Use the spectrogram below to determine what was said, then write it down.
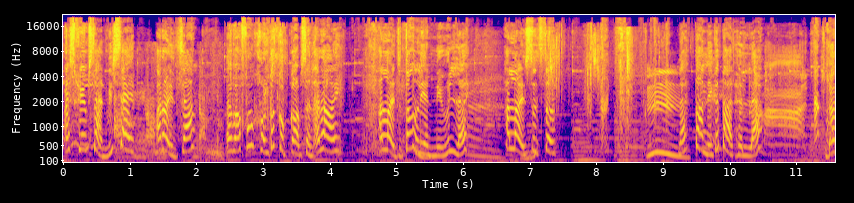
ไอศครีมแสนวิเศษ อร่อยจัง แต่ว่าฟลคนก็กรอบๆแสนอร่อย อร่อยจะต้องเรียนนิ้วเลย อร่อยสุดๆและตอนนี้ก็ตาเธอแล้ว ได้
